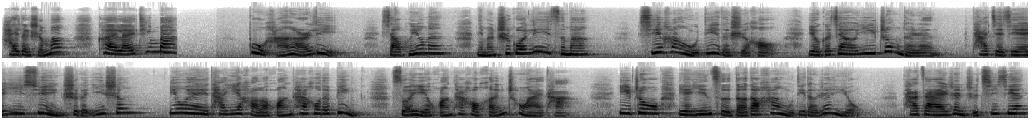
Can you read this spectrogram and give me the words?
还等什么？快来听吧！不寒而栗，小朋友们，你们吃过栗子吗？西汉武帝的时候，有个叫易仲的人，他姐姐易逊是个医生，因为他医好了皇太后的病，所以皇太后很宠爱他。易仲也因此得到汉武帝的任用。他在任职期间，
